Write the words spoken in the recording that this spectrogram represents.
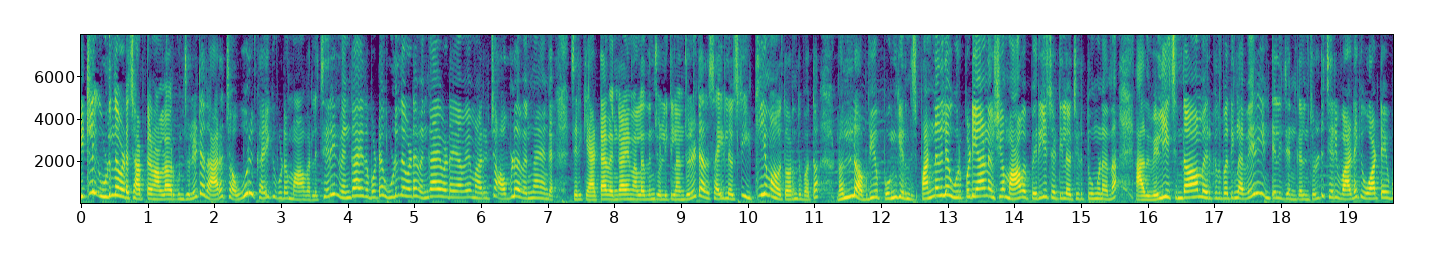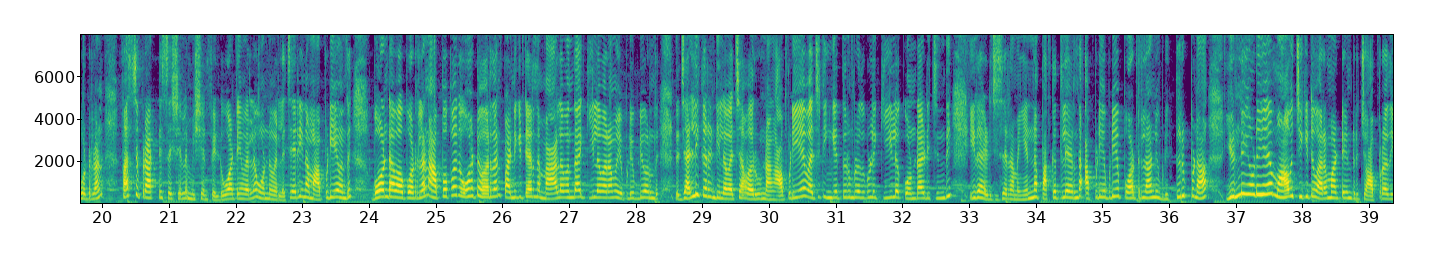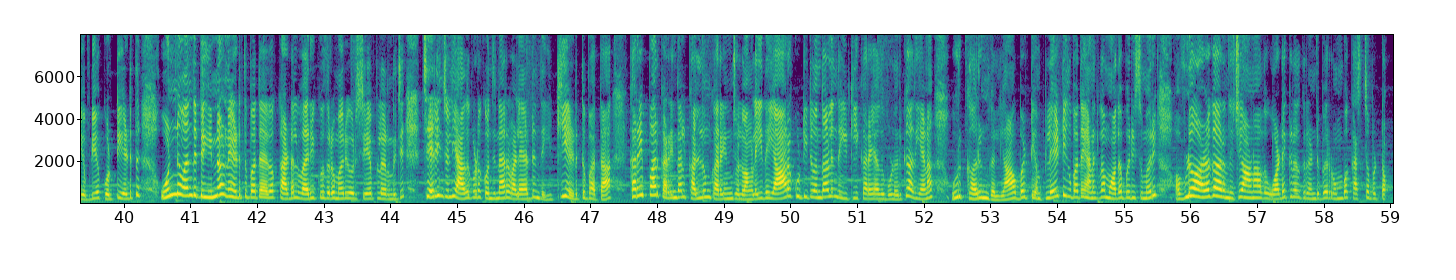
இட்லிக்கு உளுந்த வடை சாப்பிட்டா நல்லா இருக்கும்னு சொல்லிட்டு அதை அரைச்சா ஒரு கைக்கு கூட மாவு வரல சரி வெங்காயத்தை போட்டு உளுந்த வடை வெங்காய வடையாகவே மாறிடுச்சு. அவ்வளோ வெங்காயங்க. சரி கேட்டால் வெங்காயம் நல்லதுன்னு சொல்லிக்கலாம்னு சொல்லிட்டு அதை சைடில் வச்சுட்டு இட்லி மாவை திறந்து பார்த்தா நல்லா அப்படியே பொங்கி இருந்துச்சு. பண்ணதிலே உருப்படியான விஷயம் மாவை பெரிய சட்டியில் வச்சுட்டு தூங்கினது தான் அது வெளியே சிந்தாமல் இருக்குது பார்த்தீங்களா? வெரி இன்டெலிஜென்ட்கள்னு சொல்லிட்டு சரி வடைக்கு ஓட்டையை போட்டுடலான்னு ஃபஸ்ட்டு ப்ராக்டிஸ் செஷனில் மிஷன் ஃபீல்டு ஓட்டையும் வரல ஒன்றும் வரல. சரி நம்ம அப்படியே வந்து போண்டாவாக போட்டுடலான்னு அப்பப்போ அது ஓட்டை வருதான்னு பண்ணிக்கிட்டே இருந்தேன். மேலே வந்தால் கீழே வராமல் எப்படி எப்படியோ இருந்து. இந்த ஜல்லிக்கரண்டியில் வச்சா வரும். நாங்கள் அப்படியே வச்சுட்டு இங்கே திரும்புறதுக்குள்ளே கீழே கொண்டாடி சிந்தி இதாகிடுச்சு சரி நம்ம என்ன பக்கத்துலேயே இருந்தால் அப்படி அப்படியே போட்டுடலான்னு இப்படி திருப்பினா எண்ணெயோடையே மாவுச்சிக்கிட்டு வரமாட்டேன்ருச்சு அப்புறம் அது எப்படியோ கொட்டி எடுத்து ஒன்று வந்துட்டு இன்னொன்று எடுத்து பார்த்தா ஏதோ கடல் வரி குதிரை மாதிரி ஒரு ஷேப்பில் இருந்துச்சு. சரின்னு சொல்லி அது கூட கொஞ்ச நேரம் விளையாட்டு இந்த இட்லியை எடுத்து பார்த்தா கரைப்பார் கரைந்தால் கல்லும் கரைன்னு சொல்லுவாங்களே. இதை யாரை கூட்டிகிட்டு வந்தாலும் இந்த இட்லி கரையாது போல இருக்குது அது ஏன்னா ஒரு கருங்கல். யா பட் என் பிளேட்டிங் பார்த்தா எனக்கு தான் மொத பரிசு மாதிரி அவ்வளோ அழகாக இருந்துச்சு. ஆனால் அதை உடைக்கிறதுக்கு ரெண்டு பேர் ரொம்ப கஷ்டப்பட்டோம்.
